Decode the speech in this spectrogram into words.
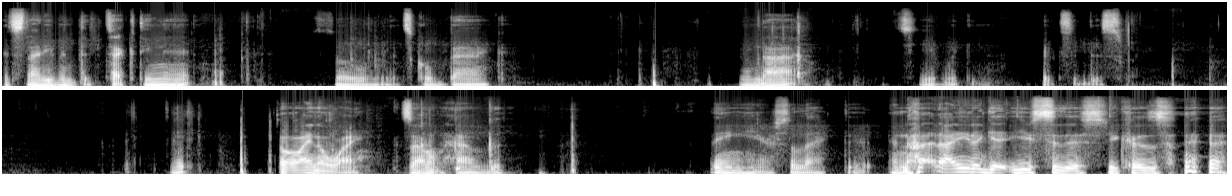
It's not even detecting it. So let's go back not let's see if we can fix it this way. Oh i know why. Because i don't have the thing here selected. And I, I need to get used to this because this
